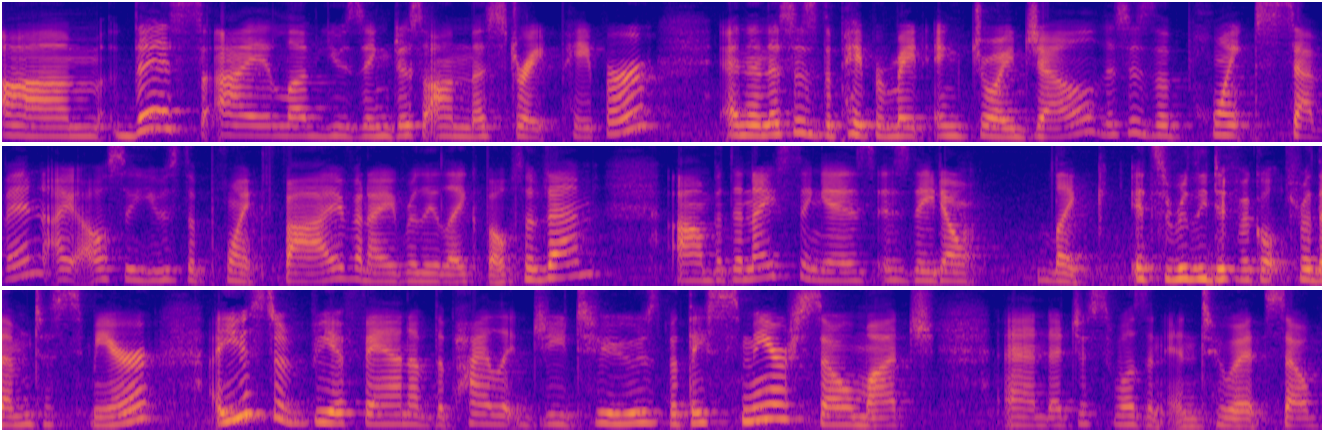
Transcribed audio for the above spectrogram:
um, this I love using just on the straight paper. And then this is the paper Paper Mate InkJoy Gel. This is the 0.7. I also use the 0.5 and I really like both of them. Um, but the nice thing is, is they don't like it's really difficult for them to smear. I used to be a fan of the Pilot G2s, but they smear so much and I just wasn't into it. So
